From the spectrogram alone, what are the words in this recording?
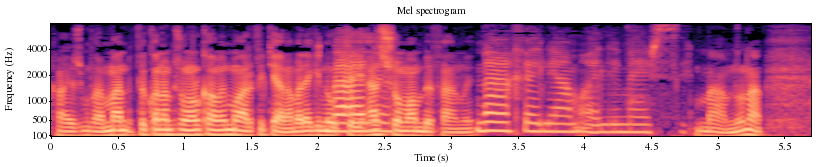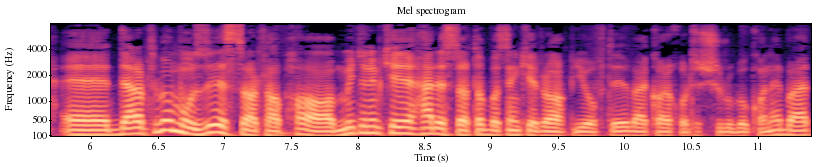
خواهش می‌کنم. من فکر کنم شما رو کامل معرفی کردم ولی اگه نکته بله. هست شما بفرمایید. نه خیلی هم عالی. مرسی. ممنونم. در رابطه با موضوع استارتاپ ها می‌دونیم که هر استارتاپ واسه اینکه راه بیفته و کار خودش شروع بکنه باید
